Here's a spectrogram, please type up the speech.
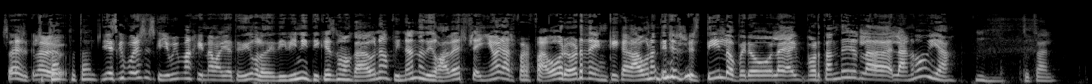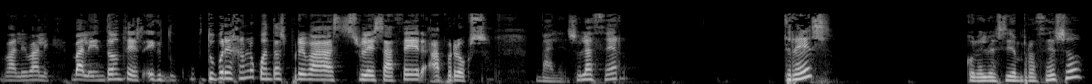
¿Sabes? Claro. Total, total. Y es que por eso es que yo me imaginaba, ya te digo, lo de Divinity, que es como cada una opinando. Digo, a ver, señoras, por favor, orden, que cada una tiene su estilo, pero la importante es la, la novia. Total. Vale, vale. Vale, entonces, eh, tú, por ejemplo, ¿cuántas pruebas sueles hacer aprox? Vale, suelo hacer tres con el vestido en proceso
